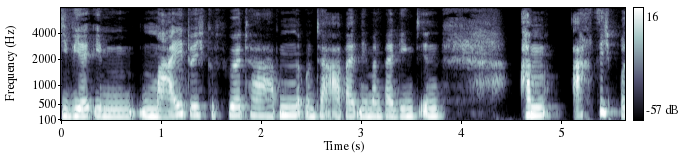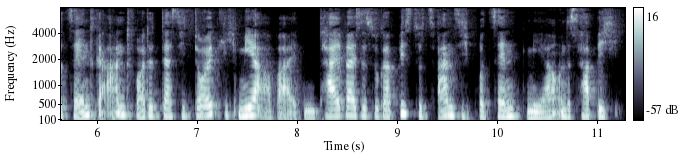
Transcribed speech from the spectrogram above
die wir im Mai durchgeführt haben unter Arbeitnehmern bei LinkedIn, haben 80 Prozent geantwortet, dass sie deutlich mehr arbeiten, teilweise sogar bis zu 20 Prozent mehr. Und das habe ich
